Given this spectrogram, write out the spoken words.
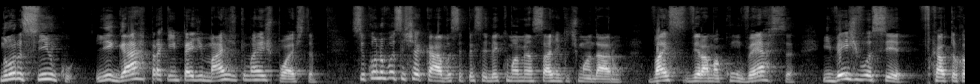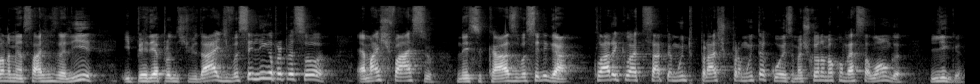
Número 5, ligar para quem pede mais do que uma resposta. Se quando você checar, você perceber que uma mensagem que te mandaram vai virar uma conversa, em vez de você ficar trocando mensagens ali e perder a produtividade, você liga para a pessoa. É mais fácil, nesse caso, você ligar. Claro que o WhatsApp é muito prático para muita coisa, mas quando é uma conversa longa, liga.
